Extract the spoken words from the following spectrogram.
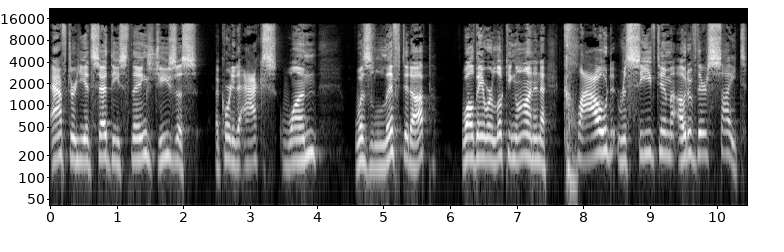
After he had said these things, Jesus, according to Acts 1, was lifted up while they were looking on, and a cloud received him out of their sight.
